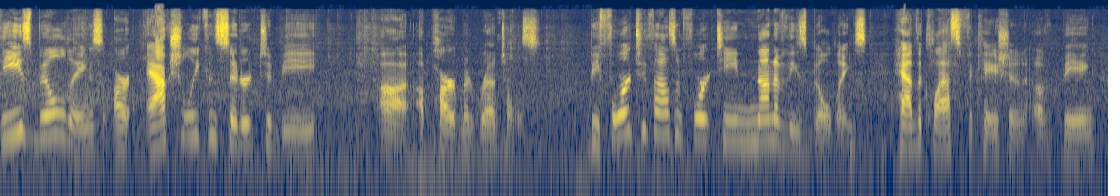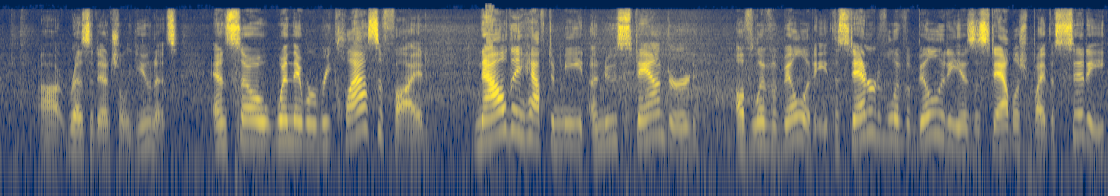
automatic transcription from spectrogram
these buildings are actually considered to be uh, apartment rentals. Before 2014, none of these buildings had the classification of being uh, residential units. And so when they were reclassified, now they have to meet a new standard of livability. The standard of livability is established by the city,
